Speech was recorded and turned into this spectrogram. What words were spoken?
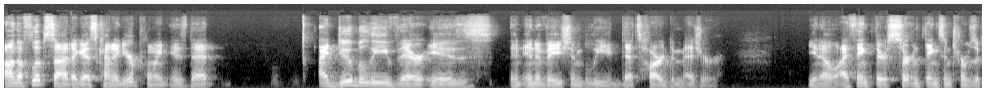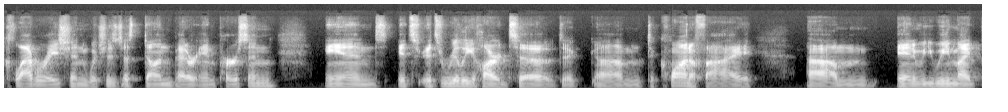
on the flip side, I guess, kind of your point is that I do believe there is an innovation bleed that's hard to measure. You know, I think there's certain things in terms of collaboration which is just done better in person, and it's it's really hard to to um, to quantify um, and we, we might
